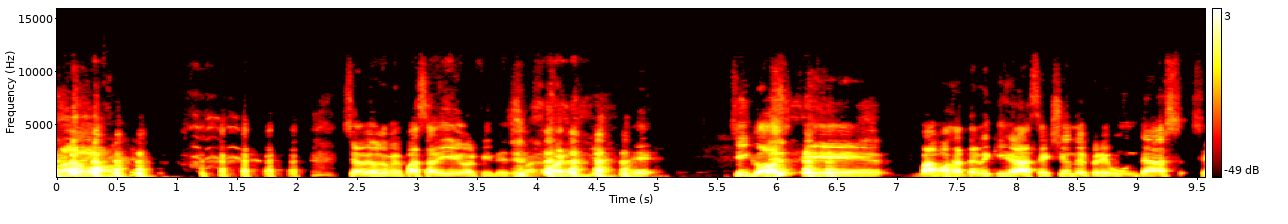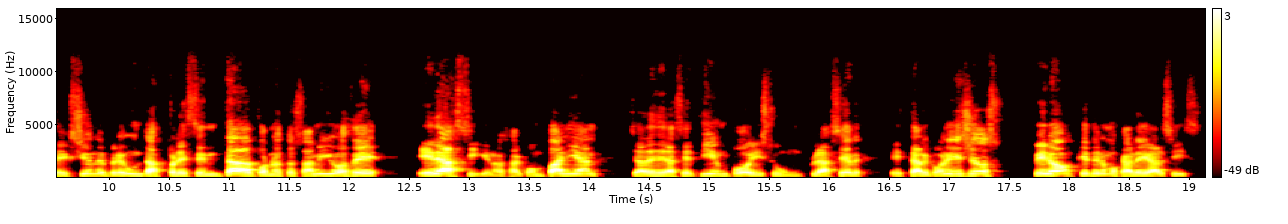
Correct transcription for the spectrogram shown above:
Vamos. ya veo que me pasa Diego el fin de semana. Bueno, eh, chicos, eh, vamos a tener que ir a la sección de preguntas, sección de preguntas presentada por nuestros amigos de Edasi, que nos acompañan ya desde hace tiempo y es un placer estar con ellos. Pero, ¿qué tenemos que agregar, Cis?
